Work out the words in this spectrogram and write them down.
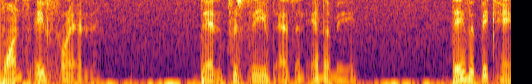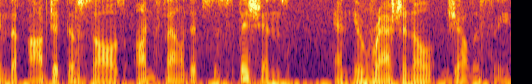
Once a friend, then perceived as an enemy, David became the object of Saul's unfounded suspicions and irrational jealousy.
